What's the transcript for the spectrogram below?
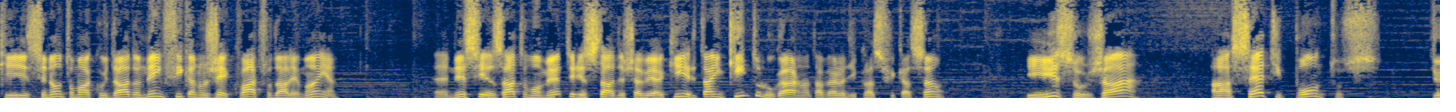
que se não tomar cuidado nem fica no G4 da Alemanha. É, nesse exato momento ele está, deixa eu ver aqui, ele está em quinto lugar na tabela de classificação e isso já a sete pontos de,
